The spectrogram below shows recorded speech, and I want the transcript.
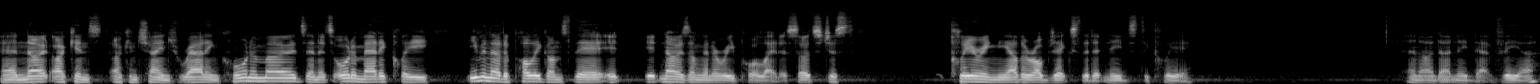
And note, I can, I can change routing corner modes, and it's automatically, even though the polygon's there, it, it knows I'm going to repour later. So it's just clearing the other objects that it needs to clear. And I don't need that via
